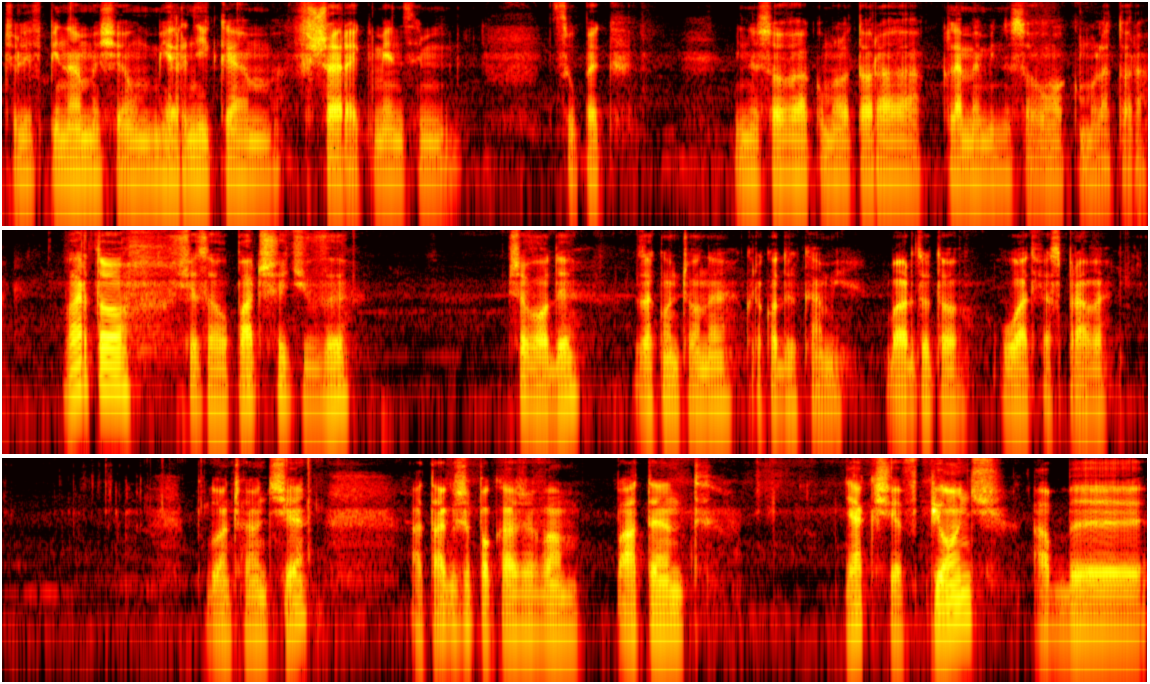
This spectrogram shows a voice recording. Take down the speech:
czyli wpinamy się miernikiem w szereg między słupek minusowy akumulatora, klemę minusową akumulatora. Warto się zaopatrzyć w przewody zakończone krokodylkami. Bardzo to ułatwia sprawę. Podłączając się, a także pokażę Wam patent, jak się wpiąć, aby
